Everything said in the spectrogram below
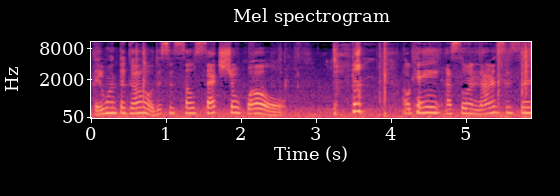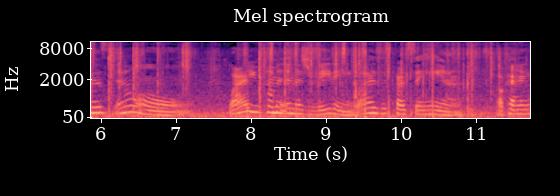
They want the go. This is so sexual Okay, I saw a narcissist. Ew. Why are you coming in this reading? Why is this person here? Okay,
